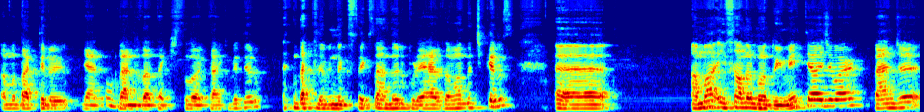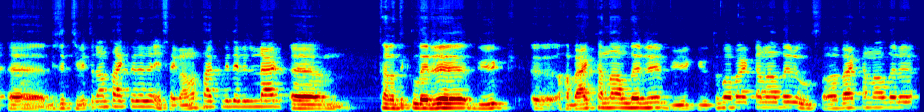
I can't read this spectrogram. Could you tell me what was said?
Ama Daktilo yani ben de zaten kişisel olarak takip ediyorum. Daktilo 1984 buraya her zaman da çıkarız. Eee ama insanların buna duymaya ihtiyacı var. Bence e, bizi Twitter'dan takip edebilirler, Instagram'dan takip edebilirler. E, tanıdıkları büyük e, haber kanalları, büyük YouTube haber kanalları, ulusal haber kanalları.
